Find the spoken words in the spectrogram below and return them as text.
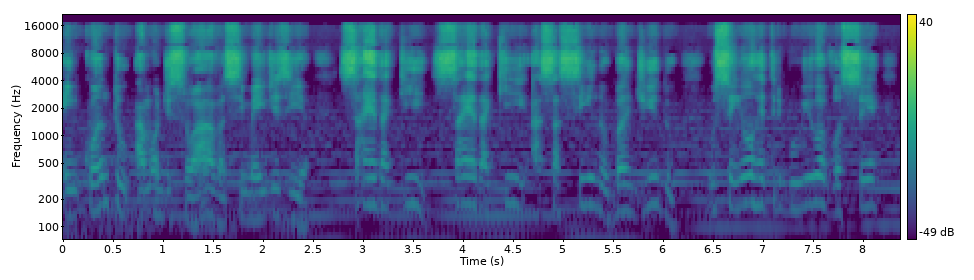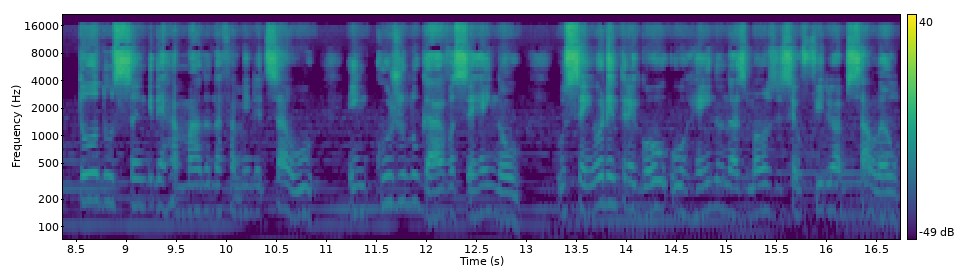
Enquanto amaldiçoava, Simei dizia: Saia daqui, saia daqui, assassino, bandido. O Senhor retribuiu a você todo o sangue derramado na família de Saul, em cujo lugar você reinou. O Senhor entregou o reino nas mãos de seu filho Absalão.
